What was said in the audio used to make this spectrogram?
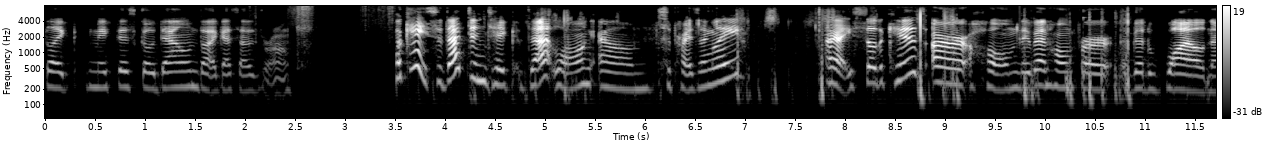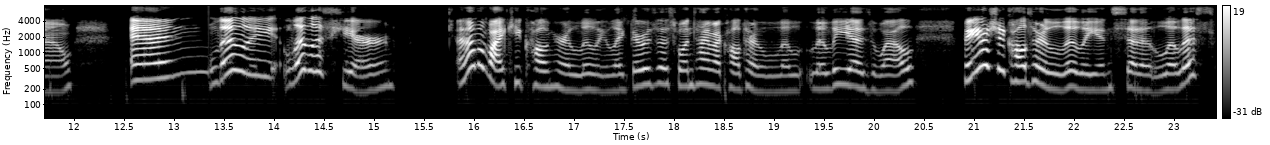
like make this go down, but I guess I was wrong. Okay, so that didn't take that long, um, surprisingly. Alright, so the kids are home. They've been home for a good while now. And Lily, Lilith here I don't know why I keep calling her Lily. Like, there was this one time I called her Lil Lily as well. Maybe I should call her Lily instead of Lilith.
